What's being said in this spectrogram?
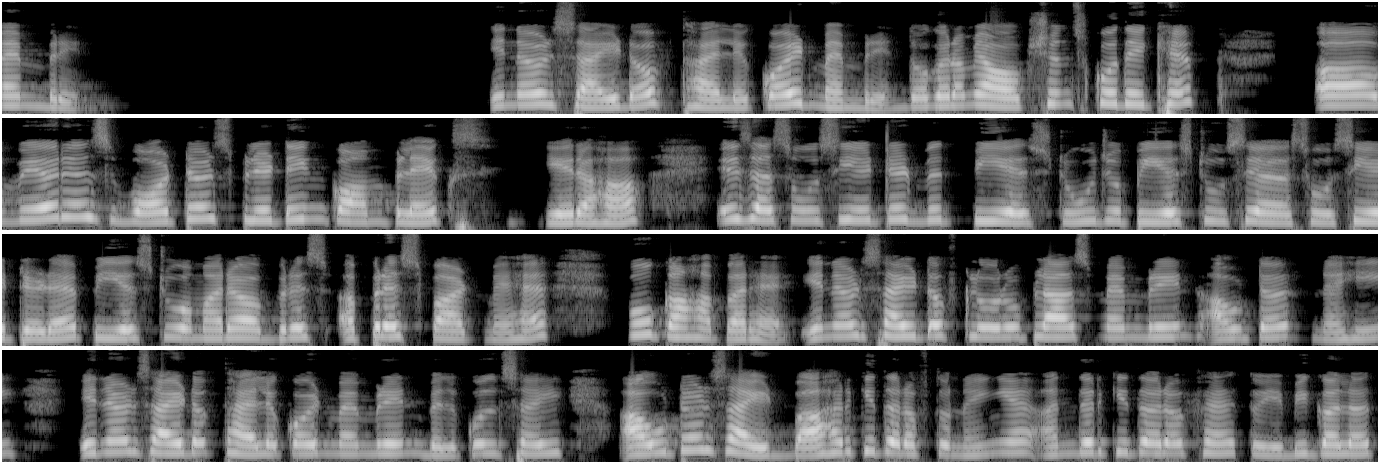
membrane. Inner side of thylakoid membrane. तो अगर हम यहाँ ऑप्शंस को देखें where is water splitting complex ये रहा इज़ एसोसिएटेड विद टू जो पी एस टू से एसोसिएटेड है पी एस टू हमारा अप्रेस अप्रेस पार्ट में है, वो कहाँ पर है? Inner side of chloroplast membrane outer नहीं। Inner side of thylakoid membrane बिल्कुल सही। आउटर साइड बाहर की तरफ़ तो नहीं है, अंदर की तरफ़ है तो ये भी गलत।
